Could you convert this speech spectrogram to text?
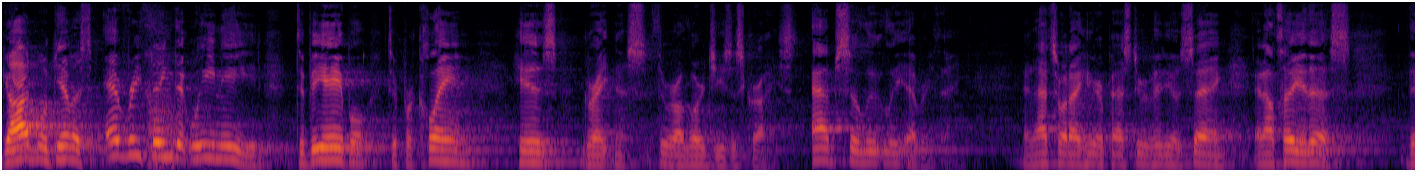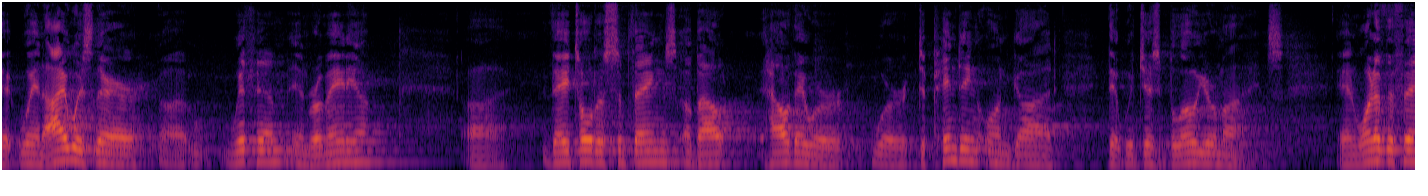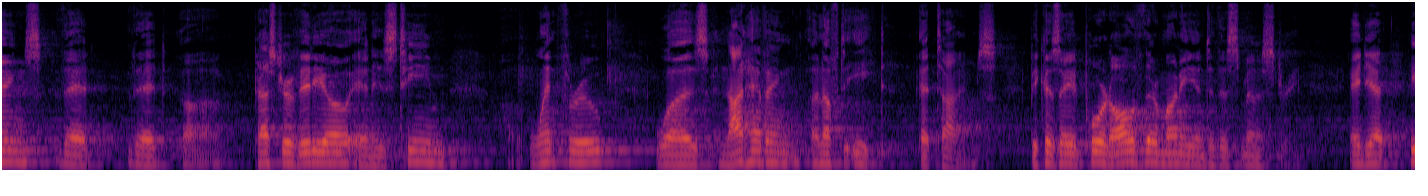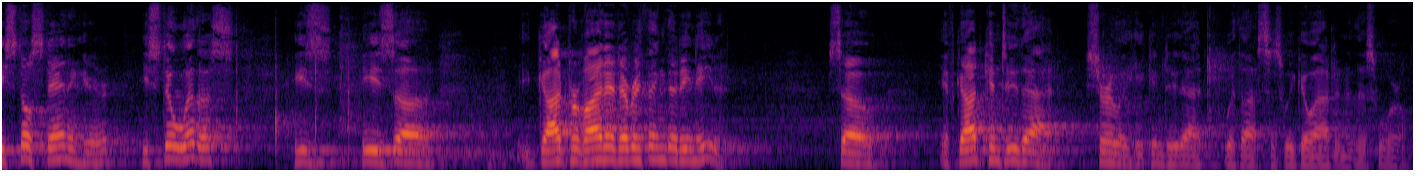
God will give us everything that we need to be able to proclaim His greatness through our Lord Jesus Christ. Absolutely everything. And that's what I hear Pastor Ovidio saying. And I'll tell you this that when I was there uh, with him in Romania, uh, they told us some things about how they were, were depending on God that would just blow your minds. And one of the things that, that uh, Pastor Ovidio and his team uh, went through was not having enough to eat at times because they had poured all of their money into this ministry. And yet, he's still standing here. He's still with us. He's, he's, uh, God provided everything that he needed. So, if God can do that, surely he can do that with us as we go out into this world.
